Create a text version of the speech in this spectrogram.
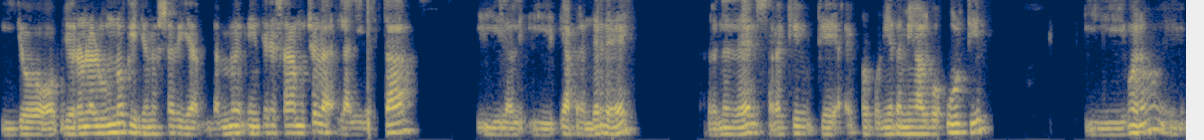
y yo, yo era un alumno que yo no sabía, me, interesaba mucho la, la libertad y, la, y, aprender de él, aprender de él, saber que, que proponía también algo útil y bueno, eh,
